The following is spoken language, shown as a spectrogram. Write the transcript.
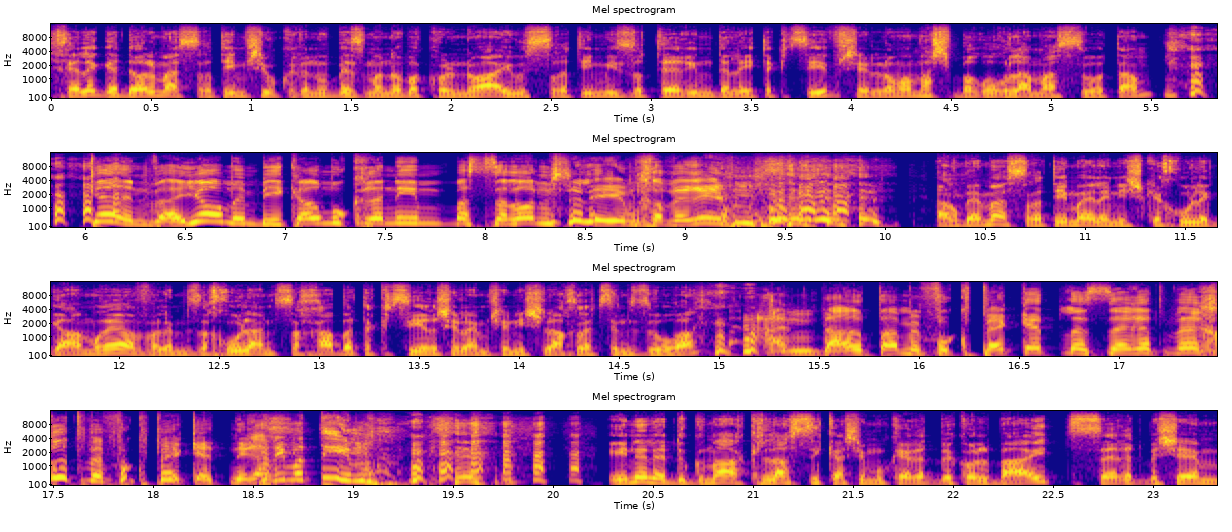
חלק גדול מהסרטים שהוקרנו בזמנו בקולנוע היו סרטים איזוטריים דלי תקציב, שלא ממש ברור למה עשו אותם. כן, והיום הם בעיקר מוקרנים בסלון שלי עם חברים. הרבה מהסרטים האלה נשכחו לגמרי, אבל הם זכו להנצחה בתקציר שלהם שנשלח לצנזורה. אנדרטה מפוקפקת לסרט באיכות מפוקפקת, נראה לי מתאים. הנה לדוגמה הקלאסיקה שמוכרת בכל בית, סרט בשם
